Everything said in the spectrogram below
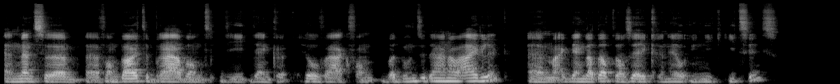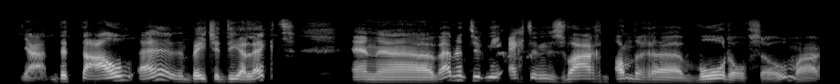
En mensen uh, van buiten Brabant, die denken heel vaak van, wat doen ze daar nou eigenlijk? Uh, maar ik denk dat dat wel zeker een heel uniek iets is. Ja, de taal, hè, een beetje dialect. En uh, we hebben natuurlijk niet echt een zwaar andere woorden of zo, maar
